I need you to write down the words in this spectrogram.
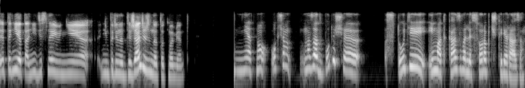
это нет, они Диснею не, не принадлежали же на тот момент. Нет, ну, в общем, «Назад в будущее» студии им отказывали 44 раза.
